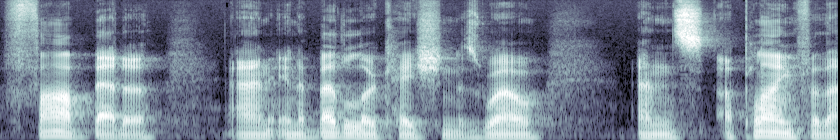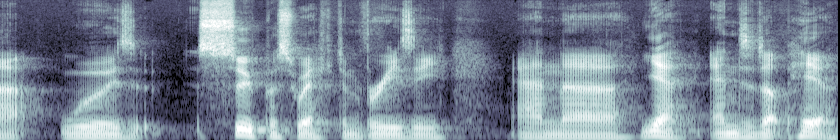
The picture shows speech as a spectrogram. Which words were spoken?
far better and in a better location as well. And applying for that was super swift and breezy and uh, yeah, ended up here.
